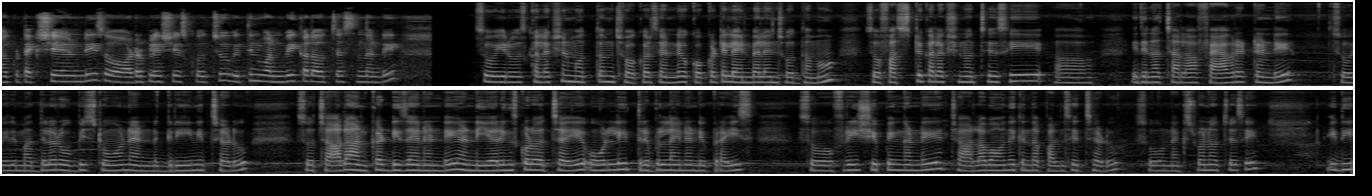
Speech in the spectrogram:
నాకు టెక్స్ట్ చేయండి. సో ఆర్డర్ ప్లేస్ చేసుకోవచ్చు. విత్ ఇన్ వన్ వీక్ అలా వచ్చేస్తుందండి. సో ఈరోజు కలెక్షన్ మొత్తం చోకర్స్ అండి. ఒక్కొక్కటి లైన్ బై లైన్ చూద్దాము. సో ఫస్ట్ కలెక్షన్ వచ్చేసి ఇది నాకు చాలా ఫేవరెట్ అండి. సో ఇది మధ్యలో రూబీ స్టోన్ అండ్ గ్రీన్ ఇచ్చాడు. సో చాలా అన్కట్ డిజైన్ అండి. అండ్ ఇయర్ రింగ్స్ కూడా వచ్చాయి. ఓన్లీ త్రిబుల్ నైన్ అండి ప్రైస్ సో ఫ్రీ షిప్పింగ్ అండి. చాలా బాగుంది. కింద పల్స్ ఇచ్చాడు. సో నెక్స్ట్ వన్ వచ్చేసి ఇది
